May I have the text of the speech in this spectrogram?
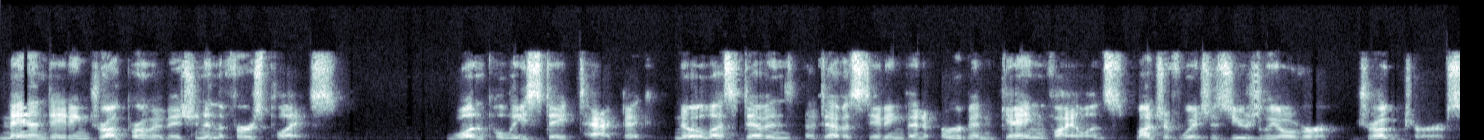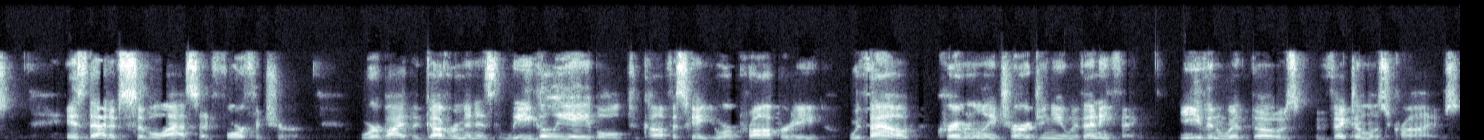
mandating drug prohibition in the first place. One police state tactic, no less dev uh, devastating than urban gang violence, much of which is usually over drug turfs, is that of civil asset forfeiture, whereby the government is legally able to confiscate your property without criminally charging you with anything, even with those victimless crimes,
